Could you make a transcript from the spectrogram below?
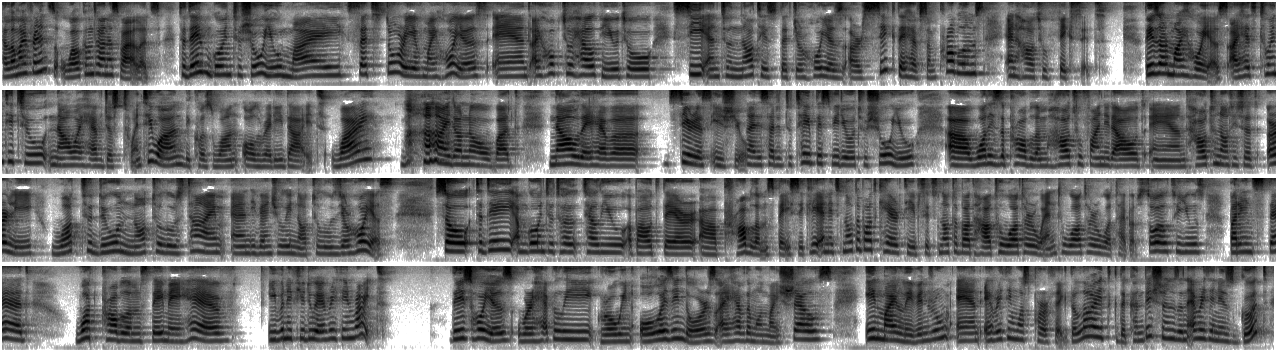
Hello my friends, welcome to Anna's Violets. Today I'm going to show you my sad story of my Hoyas and I hope to help you to see and to notice that your Hoyas are sick, they have some problems and how to fix it. These are my Hoyas. I had 22, now I have just 21 because one already died. Why? I don't know, but now they have a serious issue. I decided to tape this video to show you uh, what is the problem, how to find it out and how to notice it early, what to do not to lose time and eventually not to lose your Hoyas. So today I'm going to tell you about their uh, problems basically and it's not about care tips, it's not about how to water, when to water, what type of soil to use, but instead what problems they may have even if you do everything right. These Hoyas were happily growing always indoors. I have them on my shelves in my living room and everything was perfect. The light, the conditions and everything is good.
